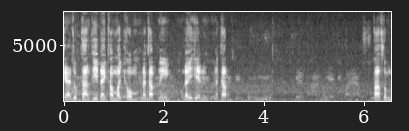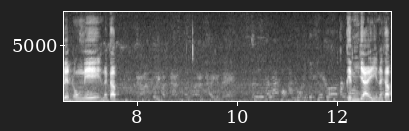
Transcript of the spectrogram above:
แก่ทุกท่านที่ได้เข้ามาชมนะครับนี่ได้เห็นนะครับ พระสมเด็จองค์นี้นะครับ พิมพ์ใหญ่นะครับ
